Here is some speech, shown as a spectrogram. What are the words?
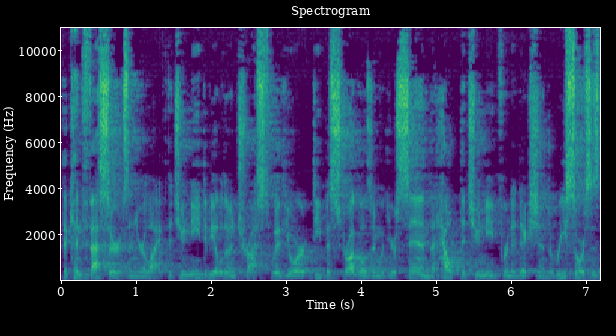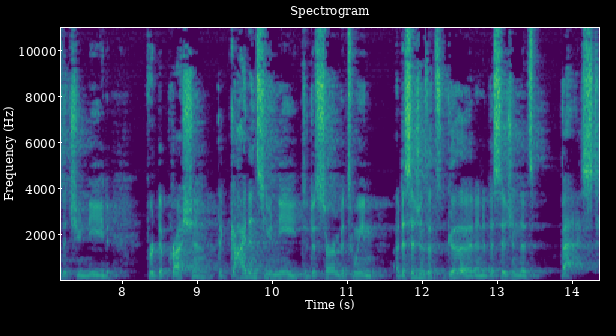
the confessors in your life that you need to be able to entrust with your deepest struggles and with your sin, the help that you need for an addiction, the resources that you need for depression, the guidance you need to discern between a decision that's good and a decision that's best,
